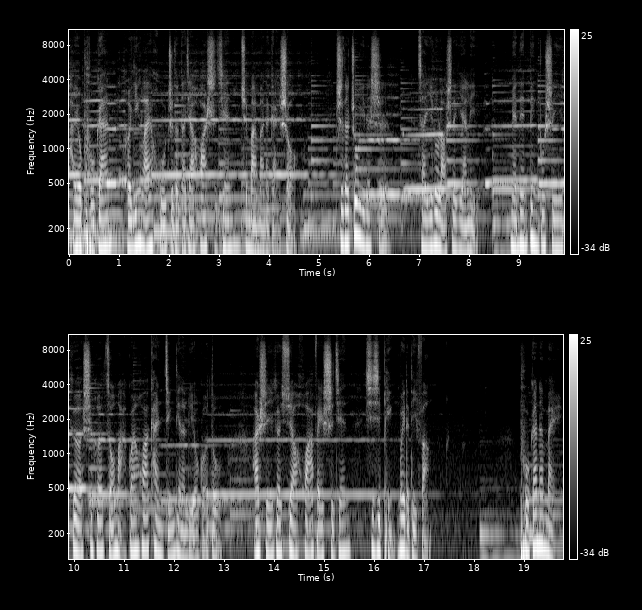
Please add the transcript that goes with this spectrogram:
还有蒲甘和英莱湖值得大家花时间去慢慢的感受。值得注意的是，在一路老师的眼里，缅甸并不是一个适合走马观花看景点的旅游国度，而是一个需要花费时间细细品味的地方。蒲甘的美，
